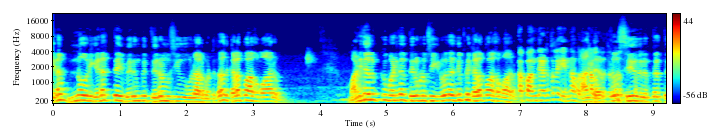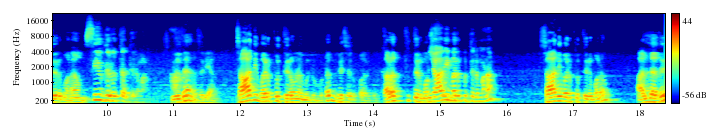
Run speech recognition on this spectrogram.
இனம் இன்னொரு இனத்தை விரும்பி திருமணம் செய்து கொண்டால் மட்டும்தான் அது கலப்பாக மாறும். மனிதனுக்கு மனிதன் திருமணம் செய்கிறது அது எப்படி கலப்பாக மாறும்? அப்ப அந்த இடத்துல என்ன? அந்த இடத்துல. சீர்திருத்த திருமணம். சீர்திருத்த திருமணம். இதுதான் சரியா? சாதி மறுப்பு திருமணம் என்று போட்டால் மிக சிறப்பாக இருக்கும். கலப்பு திருமணம் ஜாதி மறுப்பு திருமணம்? சாதி மறுப்பு திருமணம் அல்லது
